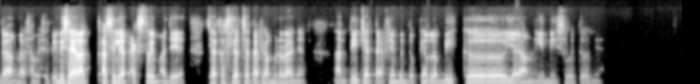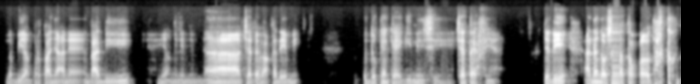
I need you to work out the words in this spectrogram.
nggak nggak sampai situ. Ini saya kasih lihat ekstrim aja ya. Saya kasih lihat CTF yang benerannya. Nanti CTF-nya bentuknya lebih ke yang ini sebetulnya lebih yang pertanyaan yang tadi, yang ini. Nah, CTF Academy. Bentuknya kayak gini sih, CTF-nya. Jadi Anda nggak usah terlalu takut.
